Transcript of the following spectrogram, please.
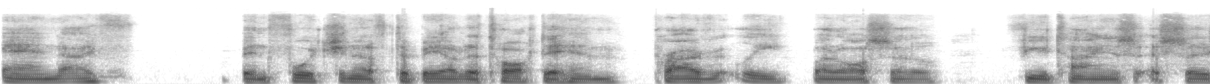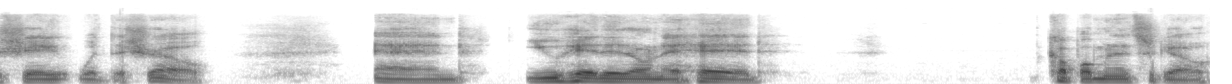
and I've been fortunate enough to be able to talk to him privately, but also a few times associate with the show. And you hit it on the head a couple minutes ago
